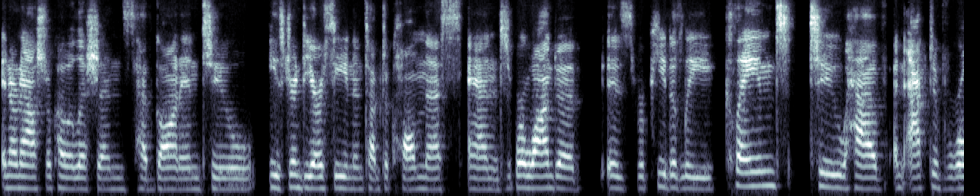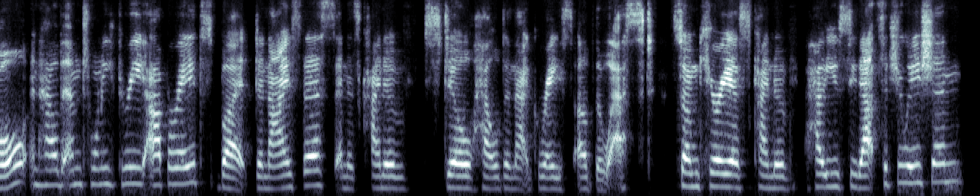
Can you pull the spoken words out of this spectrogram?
international coalitions have gone into Eastern DRC in an attempt to calm this. And Rwanda is repeatedly claimed to have an active role in how the M23 operates, but denies this and is kind of still held in that grace of the West. So I'm curious kind of how you see that situation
